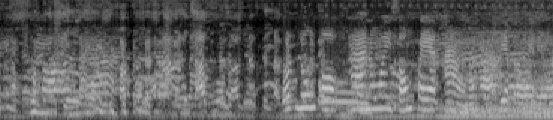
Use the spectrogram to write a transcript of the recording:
นรถลุงออกฮานอยสองแปดอ้าวนะคะ เรียบร้อยแล้ว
